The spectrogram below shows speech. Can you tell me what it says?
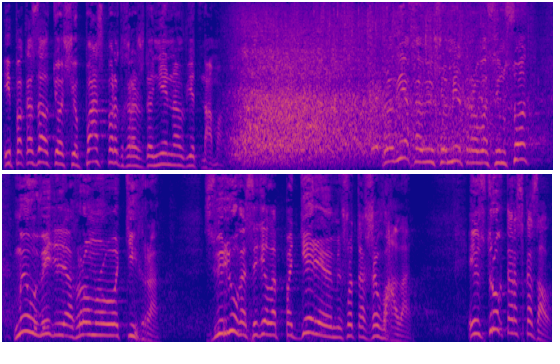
и показал теще паспорт гражданина Вьетнама. Проехав еще метров восемьсот, мы увидели огромного тигра. Зверюга сидела под деревом и что-то жевала. Инструктор сказал,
